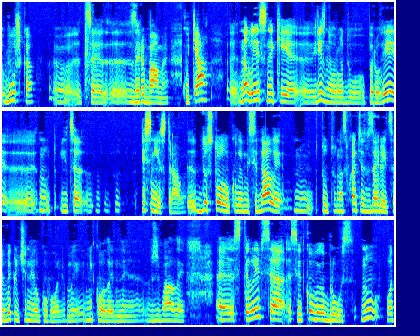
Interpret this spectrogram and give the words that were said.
вушка, це е, з грибами, кутя, е, налисники, е, різного роду пироги. е, Ну, і це е, пісні страви. До столу, коли ми сідали, ну тут у нас в хаті взагалі це виключений алкоголь. Ми ніколи не вживали. Е, Стелився святковий обрус. Ну, от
